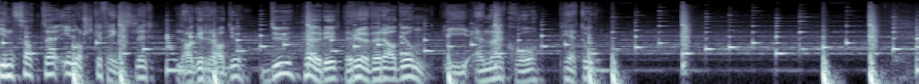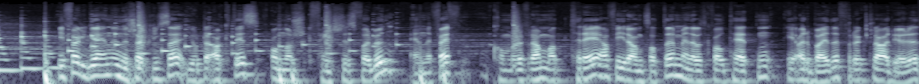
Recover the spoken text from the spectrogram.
Innsatte i norske fengsler lager radio. Du hører Røverradioen i NRK P2. Ifølge en undersøkelse gjort av Aktis og Norsk Fengselsforbund, NFF, kommer det fram at tre av fire ansatte mener at kvaliteten i arbeidet for å klargjøre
